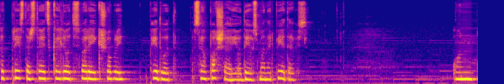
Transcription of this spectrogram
Tad priesteris teica, ka ļoti svarīgi šobrīd piedot sev pašai, jo Dievs man ir piedevis. Un,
